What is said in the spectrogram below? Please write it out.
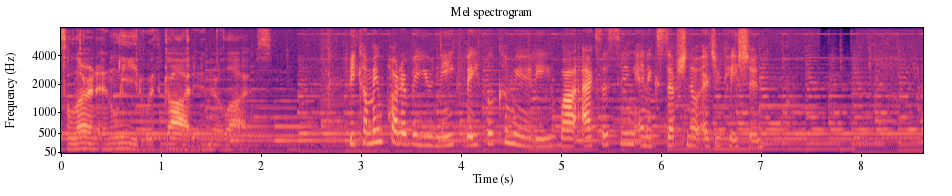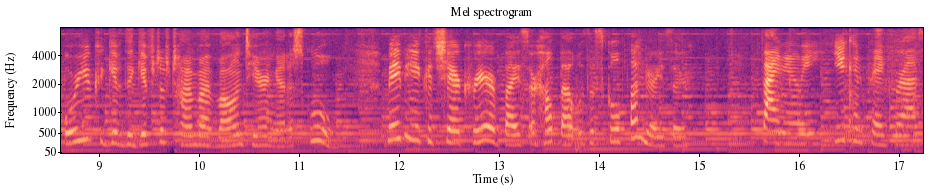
to learn and lead with God in their lives. Becoming part of a unique, faithful community while accessing an exceptional education. Or you could give the gift of time by volunteering at a school. Maybe you could share career advice or help out with a school fundraiser. Finally, you can pray for us.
